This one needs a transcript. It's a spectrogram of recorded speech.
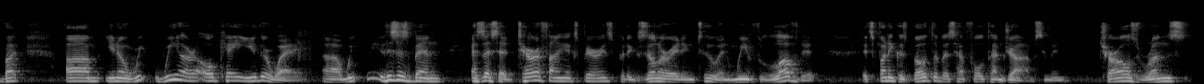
But um, you know, we, we are okay either way. Uh, we, this has been, as I said, terrifying experience, but exhilarating too, and we've loved it it's funny because both of us have full time jobs. I mean, Charles runs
